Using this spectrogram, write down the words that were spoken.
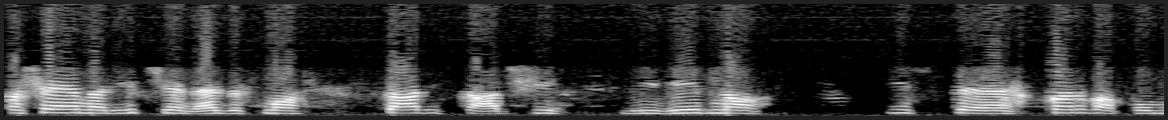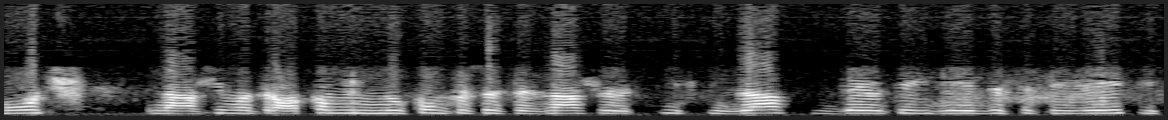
Pa še ena reč je, ne, da smo stari starši bili vedno tiste prva pomoč našim otrokom in vnukom, ko so se znašli v stiski glas, zdaj v teh 90 letih,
